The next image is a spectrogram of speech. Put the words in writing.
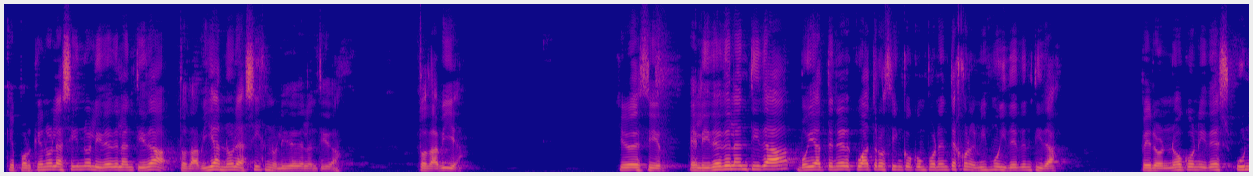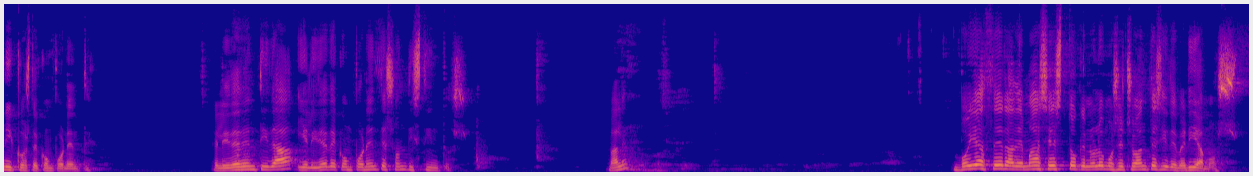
¿Que por qué no le asigno el ID de la entidad? Todavía no le asigno el ID de la entidad. Todavía. Quiero decir, el ID de la entidad voy a tener cuatro o cinco componentes con el mismo ID de entidad, pero no con IDs únicos de componente. El ID de entidad y el ID de componente son distintos. ¿Vale? Voy a hacer además esto que no lo hemos hecho antes y deberíamos.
